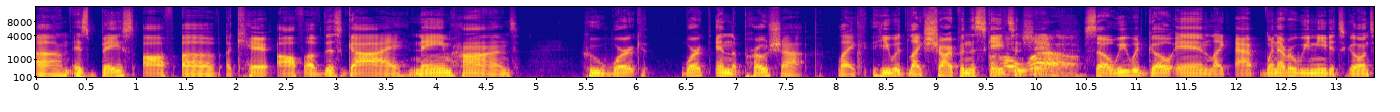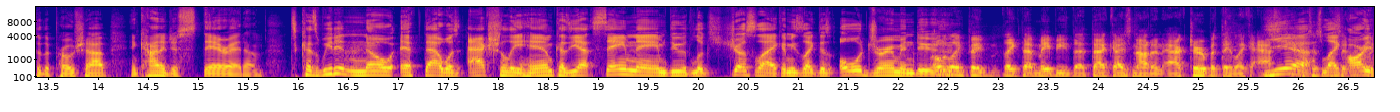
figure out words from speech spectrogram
um, is based off of a care off of this guy named Hans who worked worked in the pro shop. Like he would like sharpen the skates Oh, and shit. wow. So we would go in like at, whenever we needed to go into the pro shop and kind of just stare at him because we didn't know if that was actually him. Because yeah, same name, dude looks just like him. He's like this old German dude. Oh, like they like that maybe that that guy's not an actor, but they like asked yeah, him to like are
